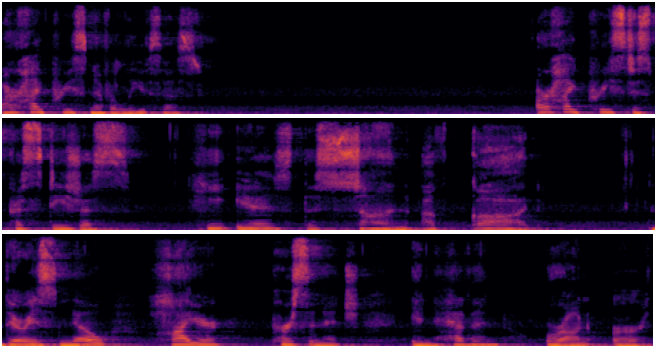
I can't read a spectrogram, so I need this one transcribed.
Our high priest never leaves us. Our high priest is prestigious. He is the Son of God. There is no higher personage in heaven or on earth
